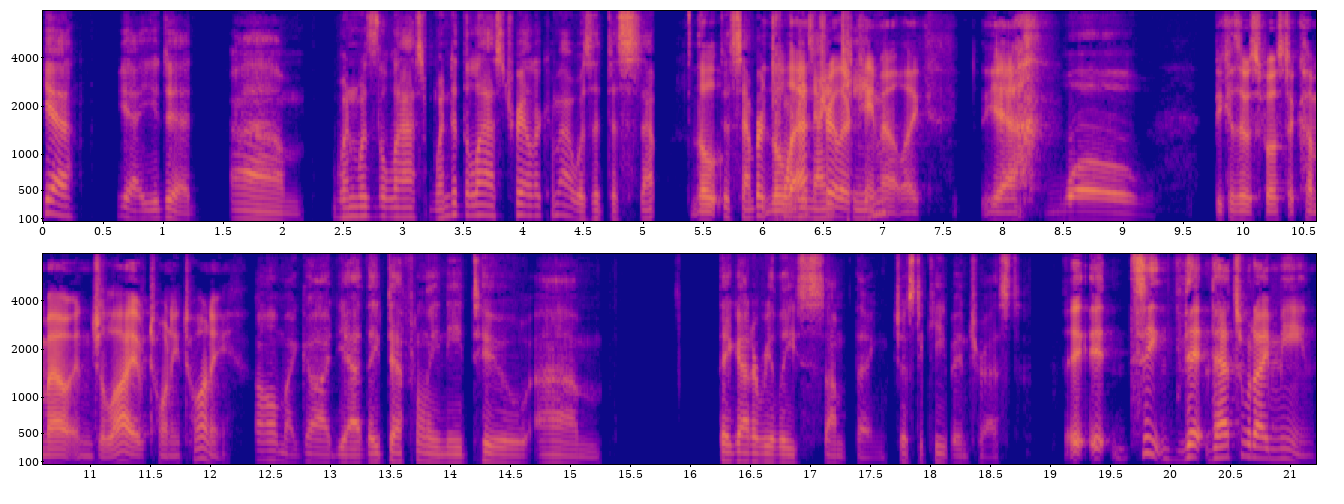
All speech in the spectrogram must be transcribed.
Yeah, yeah, you did. Um, when was the last? When did the last trailer come out? Was it December? The, December the last trailer came out like, yeah, Whoa. because it was supposed to come out in July of 2020. Oh my god, yeah, they definitely need to um they got to release something just to keep interest. It, it see th- that's what I mean.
